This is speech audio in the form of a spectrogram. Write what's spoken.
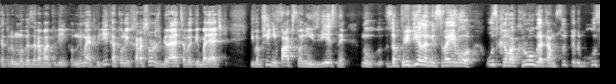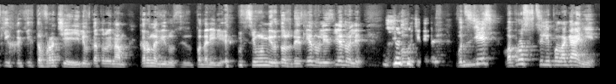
которые много зарабатывают денег. Он нанимает людей, которые хорошо разбираются в этой болячке. И вообще не факт, что они известны, ну, за пределами своего узкого круга, там, супер узких каких-то врачей, или вот которые нам коронавирус подарили. Всему миру тоже доисследовали, исследовали и получили. Вот здесь вопрос в целеполагании.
